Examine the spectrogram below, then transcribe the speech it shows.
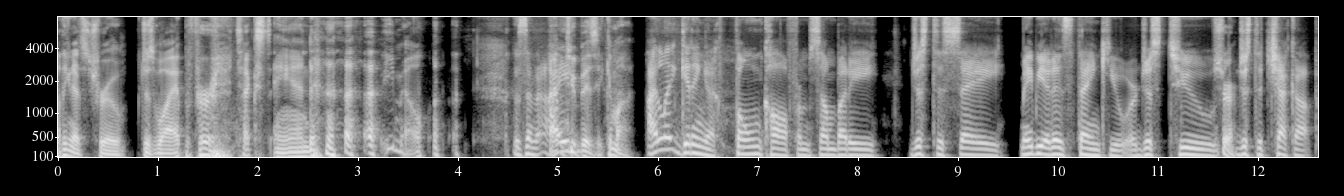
I think that's true. Which is why I prefer text and email. Listen, I'm I too busy. Come on. I like getting a phone call from somebody just to say maybe it is thank you or just to Sure. just to check up.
